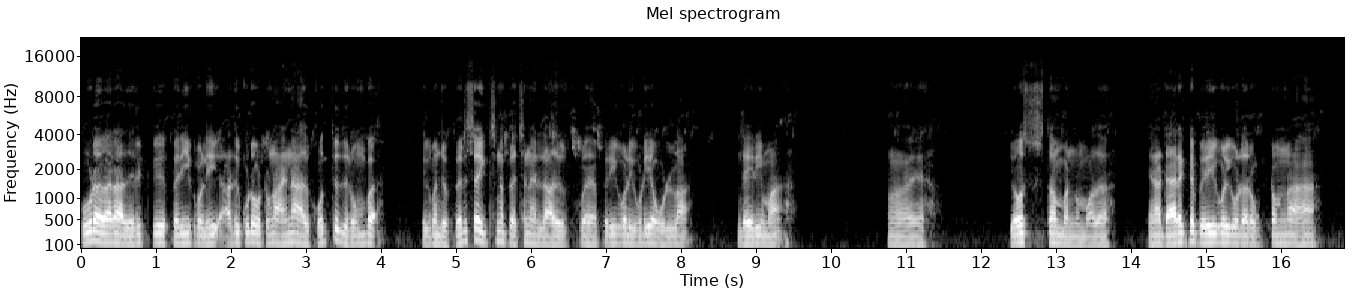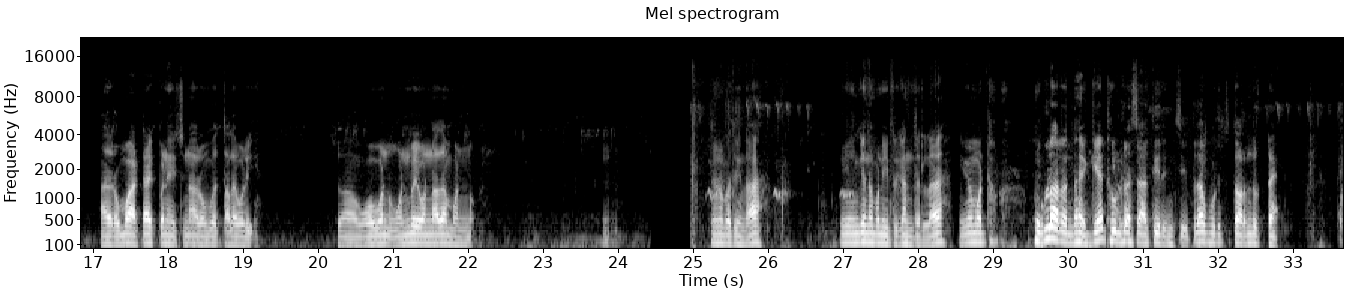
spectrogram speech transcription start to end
கூட வேறு அது இருக்குது பெரிய கோழி அது கூட விட்டோம்னா ஏன்னா அது கொத்துது ரொம்ப. இது கொஞ்சம் பெருசாகிடுச்சுன்னா பிரச்சனை இல்லை. அது பெரிய கோழி கூடயே விடலாம் தைரியமாக யோசிச்சு தான் பண்ணும். முத ஏன்னா டைரெக்டாக பெரிய கோழி கூட விட்டோம்னா அது ரொம்ப அட்டாக் பண்ணிடுச்சுன்னா ரொம்ப தலைவலி. ஸோ ஒவ்வொன் ஒன் பை ஒன்னாக தான் பண்ணணும் இவனை பார்த்தீங்களா? இவன் இங்கே என்ன பண்ணிகிட்டு இருக்கான்னு தெரில இவன் மட்டும் உள்ளார இருந்தேன் கேட்டு உள்ளே சாத்தி இருந்துச்சு. இப்போ தான் பிடிச்சி திறந்து விட்டேன்.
